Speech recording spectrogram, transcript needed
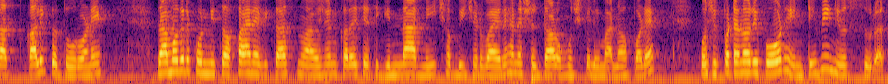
તાત્કાલિક ધોરણે દામોદર કુંડની સફાઈ અને વિકાસનું આયોજન કરે, જેથી ગિરનારની છબી જળવાઈ રહે અને શ્રદ્ધાળુ મુશ્કેલીમાં ન પડે. કૌશિક પટેલનો report in TV news Surat.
